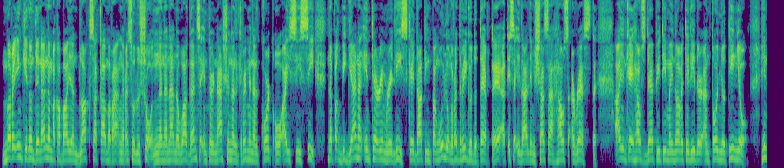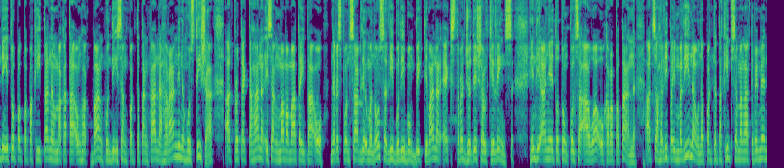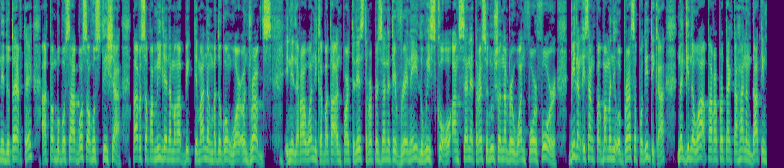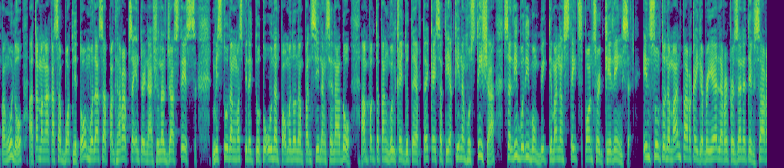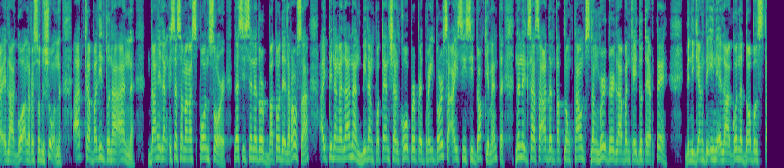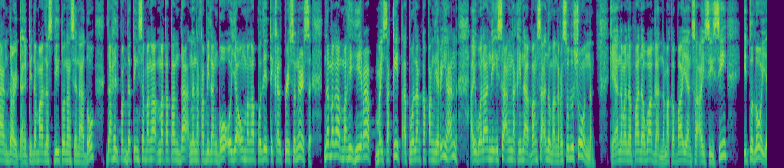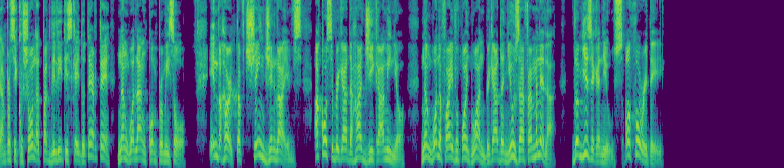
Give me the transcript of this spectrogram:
Mariing kinondenan ng Makabayan Block sa Kamara ang resolusyon na nananawagan sa International Criminal Court o ICC na pagbigyan ng interim release kay dating Pangulong Rodrigo Duterte at isa ilalim siya sa house arrest. Ayon kay House Deputy Minority Leader Antonio Tino, hindi ito pagpapakita ng makataong hakbang kundi isang pagtatangka na harangin ng hustisya at protektahan ng isang mamamatay tao na responsable umano sa libo-libong biktima ng extrajudicial killings. Hindi anya ito tungkol sa awa o karapatan at sa halip ay malinaw na pagtatakip sa mga krimen ni Duterte at pambubosabo sa hustisya para sa pamilya ng mga biktima ng madugong war on drugs. Inilarawan ni Kabataan Party List Representative Rene Luis Co ang Senate Resolution number 144 bilang isang pagmamaniobra sa politika na ginawa para protektahan ng dating Pangulo at ang mga kasabwat nito mula sa pagharap sa international justice. Mistulang mas pinagtutuunan pa umano ng pansin ng Senado ang pagtatanggol kay Duterte kaysa tiyakin ng hustisya sa libo-libong biktima ng state-sponsored killings. Insulto naman para kay Gabriela Representative Sara Elago ang resolusyon at kabalintunaan dahil ang isa sa mga sponsor na si Senador Bato de la Rosa ay pinangalanan bilang potential co-perpetrator sa ICC document na nagsasaad ng tatlong counts ng murder laban kay Duterte. Binigyang diin ni Elago na double standard ang ipinamalas dito ng Senado dahil pagdating sa mga matatanda na nakabilanggo o yaong mga political prisoners na mga mahihirap, may sakit at walang kapangyarihan ay wala ni isa ang nakinabang sa anumang resolusyon. Kaya naman ang panawagan na makabayan sa ICC, ituloy ang prosekusyon at paglilitis kay Duterte ng walang kompromiso. In the heart of changing lives, ako si Brigada Haji Kaaminyo ng 105.1 Brigada News FM Manila, the Music and News Authority.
